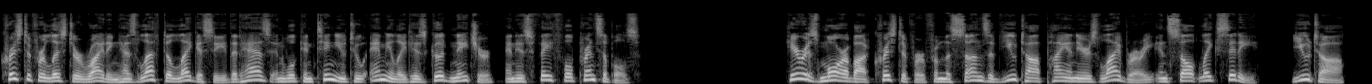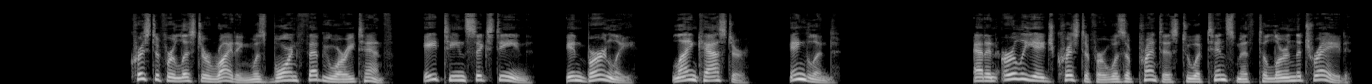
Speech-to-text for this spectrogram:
Christopher Lister Riding has left a legacy that has and will continue to emulate his good nature and his faithful principles. Here is more about Christopher from the Sons of Utah Pioneers Library in Salt Lake City, Utah. Christopher Lister Riding was born February 10, 1816, in Burnley, Lancaster, England. At an early age, Christopher was apprenticed to a tinsmith to learn the trade.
